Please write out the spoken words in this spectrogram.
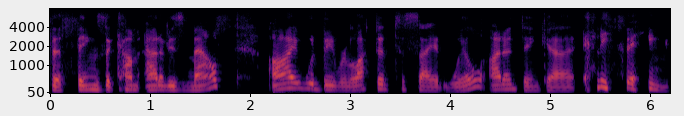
the things that come out of his mouth, I would be reluctant to say it will. I don't think uh, anything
